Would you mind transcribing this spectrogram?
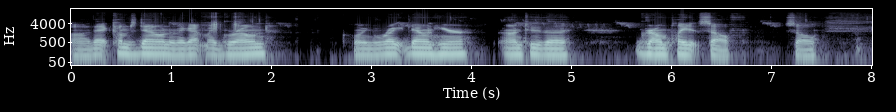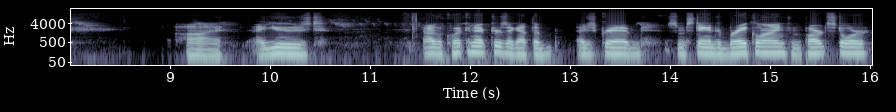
uh, that comes down, and I got my ground going right down here onto the ground plate itself. So uh, I used out of the quick connectors, I got the I just grabbed some standard brake line from the parts store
